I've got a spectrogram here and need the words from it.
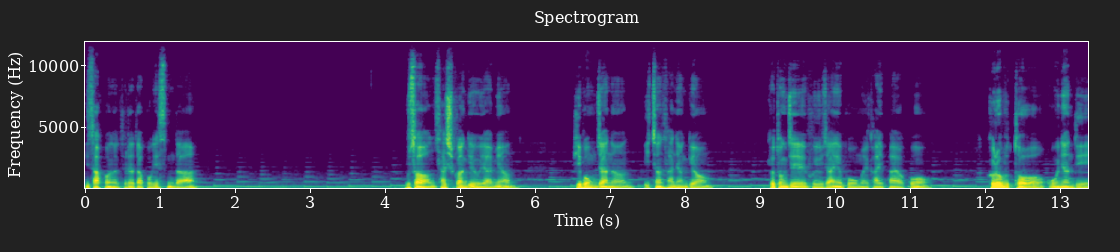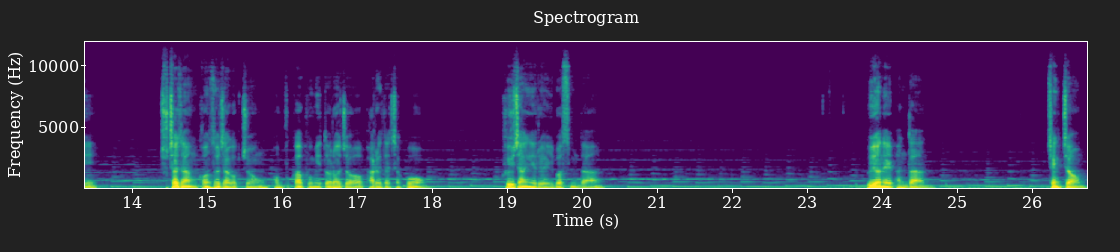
이 사건을 들여다보겠습니다. 우선 사실관계에 의하면 피보험자는 2004년경 교통재해 후유장애 보험을 가입하였고 그로부터 5년 뒤 주차장 건설 작업 중 펌프카 붐이 떨어져 발을 다쳤고 후유장애를 입었습니다. 위원회의 판단 쟁점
